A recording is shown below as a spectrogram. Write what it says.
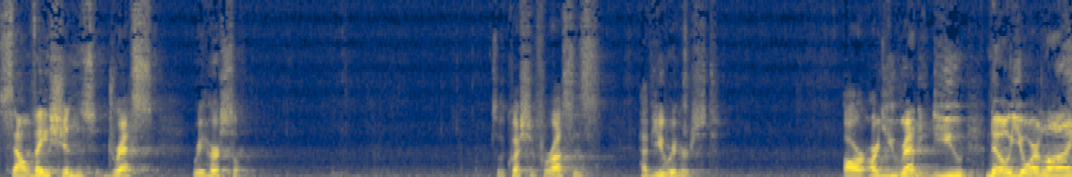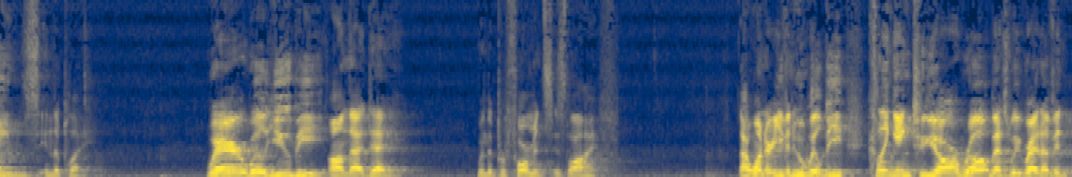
Salvation's dress rehearsal. So the question for us is have you rehearsed? Are, are you ready? Do you know your lines in the play? Where will you be on that day when the performance is live? I wonder even who will be clinging to your robe, as we read of in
